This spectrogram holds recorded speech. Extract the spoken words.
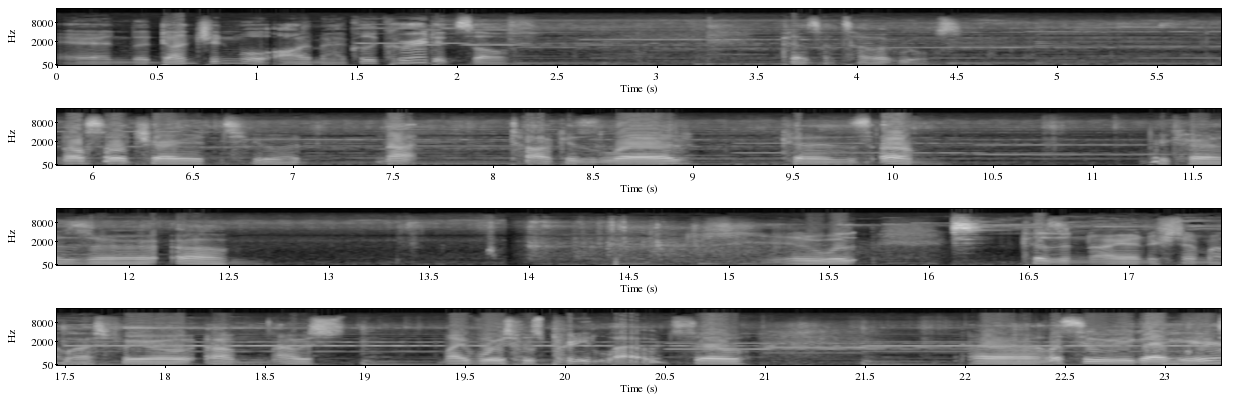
and the dungeon will automatically create itself. Because that's how it rules. And also try to, uh, not talk as loud, because, um, because, uh, um, it was, because I understand my last video, um, I was my voice was pretty loud. So uh, let's see what we got here.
